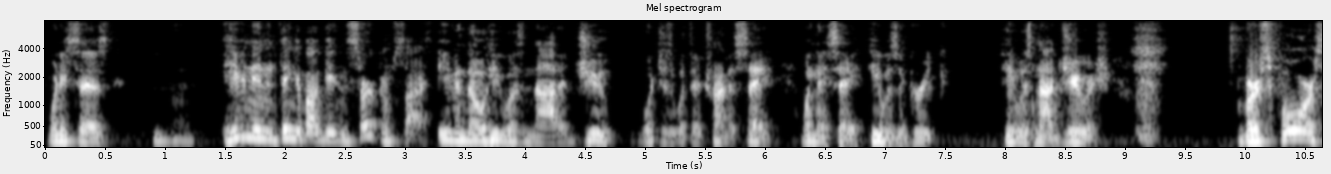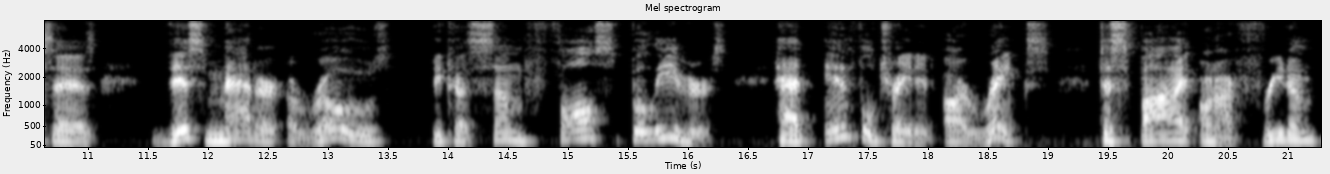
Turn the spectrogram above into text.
when he says he didn't even think about getting circumcised, even though he was not a Jew, which is what they're trying to say when they say he was a Greek. He was not Jewish. Verse 4 says, This matter arose because some false believers had infiltrated our ranks to spy on our freedom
